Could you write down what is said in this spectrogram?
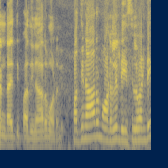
രണ്ടായിരത്തി പതിനാറ് മോഡൽ. പതിനാറ് മോഡൽ ഡീസൽ വണ്ടി.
